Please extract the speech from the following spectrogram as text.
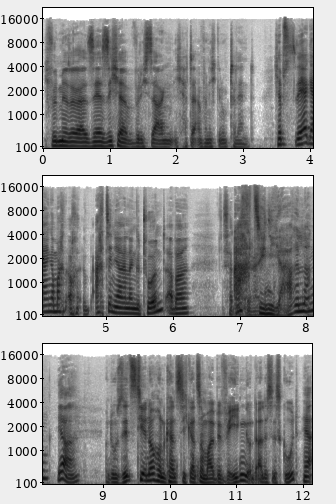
Ich würde mir sogar sehr sicher, würde ich sagen, ich hatte einfach nicht genug Talent. Ich habe es sehr gern gemacht, auch 18 Jahre lang geturnt, aber es hat 18 Jahre lang? Ja. Und du sitzt hier noch und kannst dich ganz normal bewegen und alles ist gut? Ja,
